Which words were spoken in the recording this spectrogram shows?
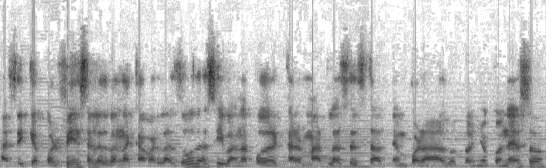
Así que por fin se les van a acabar las dudas y van a poder calmarlas esta temporada de otoño con eso.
